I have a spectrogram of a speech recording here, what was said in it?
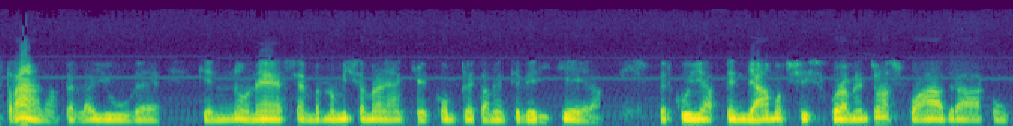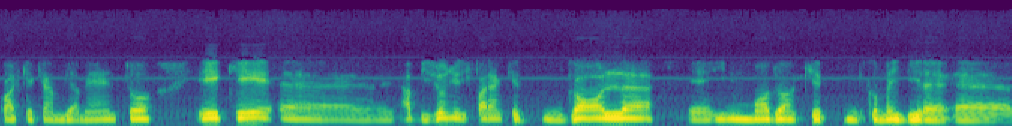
strana per la Juve che non, è, sembra, non mi sembra neanche completamente veritiera, per cui attendiamoci sicuramente una squadra con qualche cambiamento e che eh, ha bisogno di fare anche gol eh, in un modo anche, come dire, eh,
